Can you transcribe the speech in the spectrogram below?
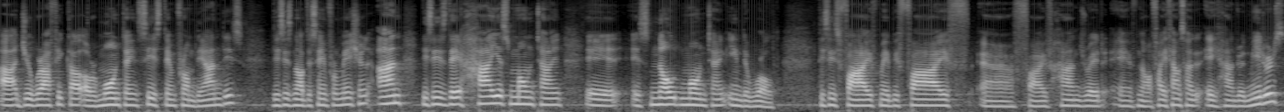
uh, geographical or mountain system from the Andes. This is not the same formation. And this is the highest mountain uh, snow mountain in the world. This is five, maybe five, uh, 500, uh, no, 5,800 meters.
